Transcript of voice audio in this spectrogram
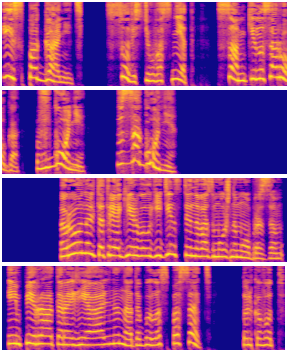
испоганить! Совести у вас нет, самки носорога, в гоне, в загоне!» Рональд отреагировал единственно возможным образом. Императора реально надо было спасать. Только вот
